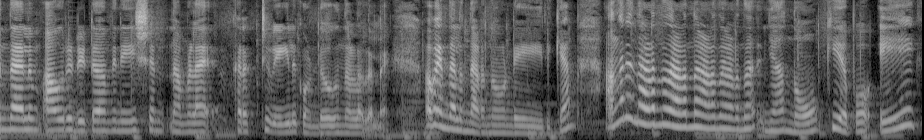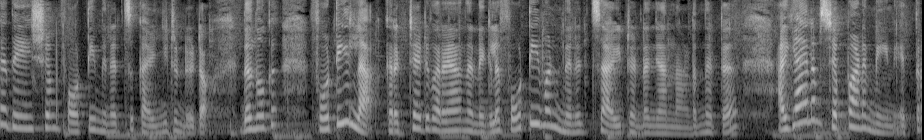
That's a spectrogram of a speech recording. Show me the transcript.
എന്തായാലും ആ ഒരു ഡിറ്റർമിനേഷൻ നമ്മളെ കറക്റ്റ് വേയിൽ കൊണ്ടുപോകുന്നുള്ളതല്ലേ അപ്പോൾ എന്തായാലും നടന്നുകൊണ്ടേയിരിക്കാം. അങ്ങനെ നടന്ന് നടന്ന് നടന്ന് നടന്ന് ഞാൻ നോക്കിയപ്പോൾ ഏകദേശം ഫോർട്ടി മിനിറ്റ്സ് കഴിഞ്ഞിട്ടുണ്ട് കേട്ടോ. ഇതാ നോക്ക് ഫോർട്ടി ഇല്ല കറക്റ്റായിട്ട് പറയുകയാണെന്നുണ്ടെങ്കിൽ ഫോർട്ടി വൺ മിനിറ്റ്സ് ആയിട്ടുണ്ട് ഞാൻ നടന്നിട്ട്. അയ്യായിരം സ്റ്റെപ്പാണ് മെയിൻ എത്ര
